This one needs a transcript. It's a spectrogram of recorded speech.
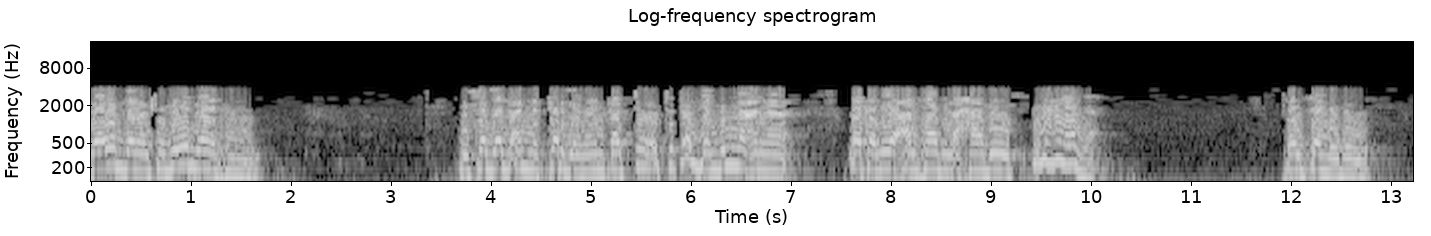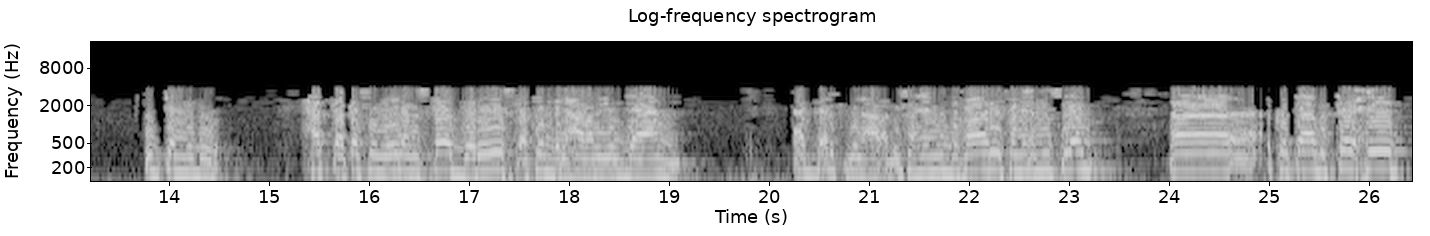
وربما الكثير لا يفهمون. بسبب أن الترجمة قد تترجم بالمعنى وتضيع ألفاظ الأحاديث. ونحو هذا. فاجتهدوا. اجتهدوا. حتى تصلوا إلى مستوى الدروس تكون بالعربي الجام الدرس بالعربي. صحيح البخاري صحيح مسلم. آه كتاب التوحيد.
